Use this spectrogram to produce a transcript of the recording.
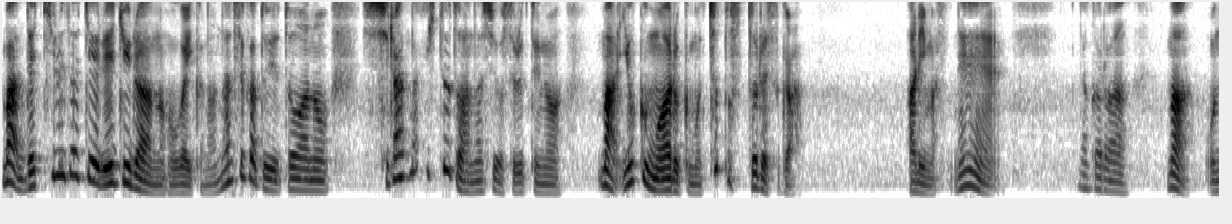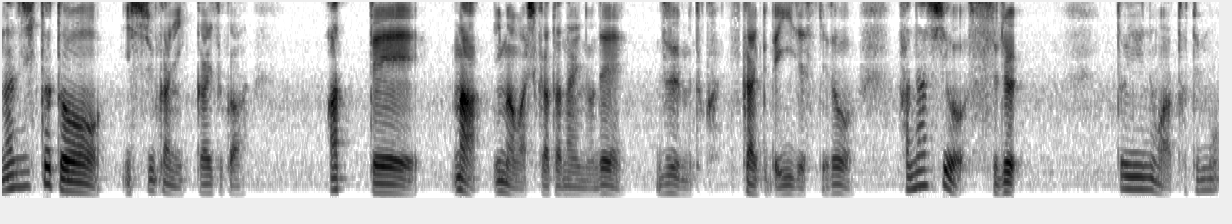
まあできるだけレギュラーの方がいいかな。なぜかというとあの知らない人と話をするっていうのはまあ良くも悪くもちょっとストレスがありますね。だからまあ同じ人と1週間に1回とか会ってまあ今は仕方ないので Zoom とか Skype でいいですけど話をするというのはとても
